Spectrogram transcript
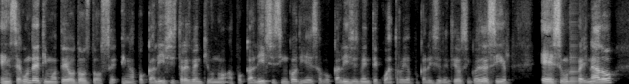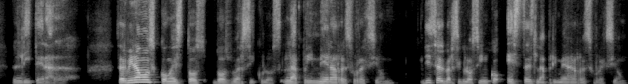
en 2 de Timoteo 2.12, en Apocalipsis 3.21, Apocalipsis 5.10, Apocalipsis 24 y Apocalipsis 22.5, es decir, es un reinado literal. Terminamos con estos dos versículos. La primera resurrección. Dice el versículo 5, esta es la primera resurrección.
